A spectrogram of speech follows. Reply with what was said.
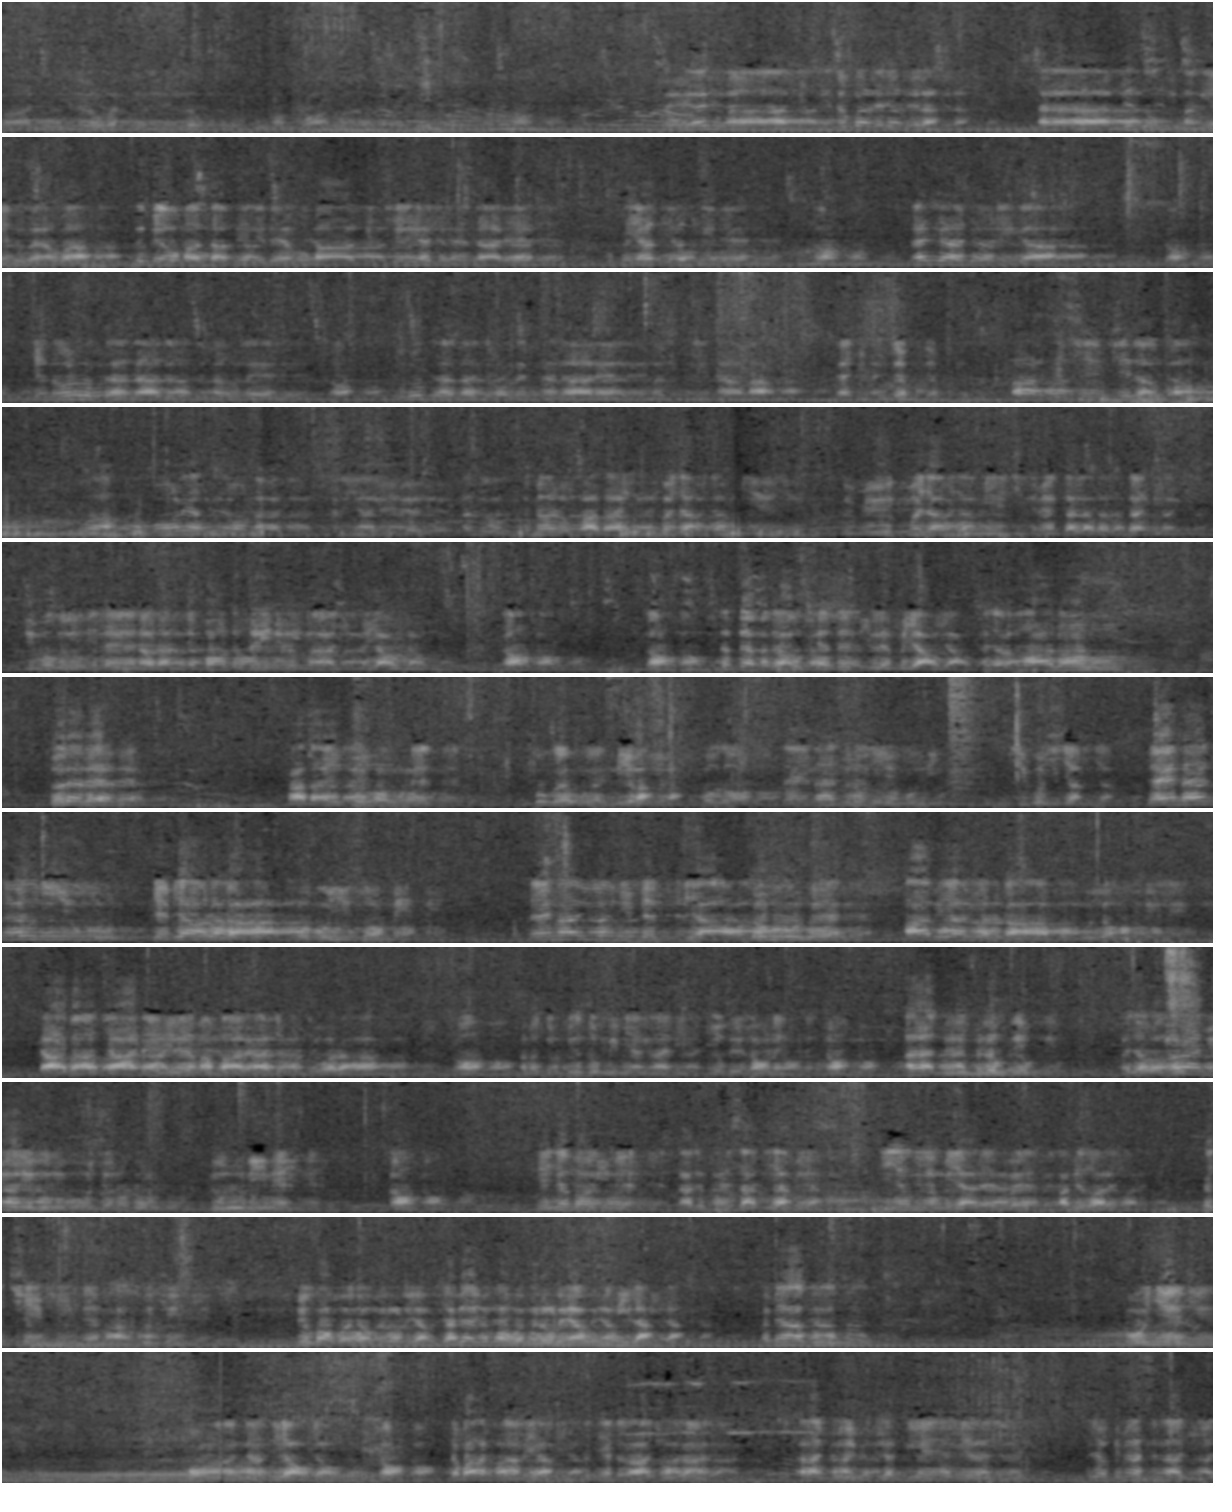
လို့ပါဒီနေ့လို့ပါဒီနေ့လို့ပါပါနော်လေအဲ့ဒီမှာဒီဒုက္ခတွေတွေ့လာအဲ့ဒါပြစ်ဆုံးဒီမငယ်တို့ကဟိုမှာသူ့မြောင်မှာစားပြနေတယ်ဟိုမှာဒီချင်းလေးကတမန်သားတယ်ဘုရားတောင်းနေတယ်နော်အဲ့ဒီဟာမျိုးတွေကနော်ကျွန်တော်တို့ခံစားလို့ကျွန်တော်လည်းနော်သူတို့ခံစားကျွန်တော်လည်းခံစားရတယ်မမြင်သားမှလက်ကြည့်မှုတယ်အာဒီချင်းဖြစ်တာကွာဟိုကပေါ်လေးကသူ့ကောင်းတာတရားလေးပဲအဲ့လိုကျွန်တော်တို့ဘာသာရေးပကြောင်ကြောင်မြင် လူမျိုးခွဲခြားမှုမြင်ချင်းတဲ့ကလာတော့တိုင်းဒီမိုကရေစီနိုင်ငံတော့နှစ်ပေါင်းတစ်သိန်းလို့မှမရောက်ဘူးနော်နော်တက်တက်မတော်ဆက်ဆက်ပြီးလည်းမရောက်အဲဒါအားလုံးလွတ်လပ်တဲ့ဘာသာရေးပြောမှုနဲ့ကိုယ်ကမှုနဲ့နေပါသို့တော့တိုင်းသားစလုံးညီညွတ်မှုဒီရှိကိုရှိရတိုင်းသားစလုံးညီညွတ်မှုပြန်ပြအောင်လုပ်တာဘုံကြီးစော်မင်းတိုင်းသားစလုံးညီပြန်ပြအောင်လုပ်ဖို့အတွက်အားပေးရအောင်လုပ်တာဘုံကြီးအောင်တင်လေဒါပါဒါနယ်လေးထဲမှာပါတဲ့အားကြောင့်ပြောတာ နော်အဲ့တော့ပြုတ်စုံမြများများနေပြုတ်သေးတော့နေနော်အဲ့ဒါမျိုးတွေမလုပ်သင့်ဘူးအဲ့ကြတော့အဲ့ဒါမျိုးတွေကိုကျွန်တော်တို့လူလူနီးနဲ့နော်ငင်းချတော်နီးနဲ့ဒါတွေဖန်ဆပြရမယ်ငင်းချတော်နီးနဲ့မရတဲ့အတွက်ဘာဖြစ်သွားလဲကချင်ပြည်နယ်မှာအခုချိန်ရုပ်ောက်ပွဲတော့မလုပ်ရအောင်ရပြရုပ်ောက်ပွဲမလုပ်ရအောင်သိလားခင်ဗျာအခုဘုန်းကြီးမောင်နာစီအောင်နော်တပတ်ခဏလေးရတနေ့တရားချိုးကန်အဲ့ဒါမျိုးတွေပဲပြကင်းအများနဲ့ပြောခင်ဗျာစဉ်းစားကြည့်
